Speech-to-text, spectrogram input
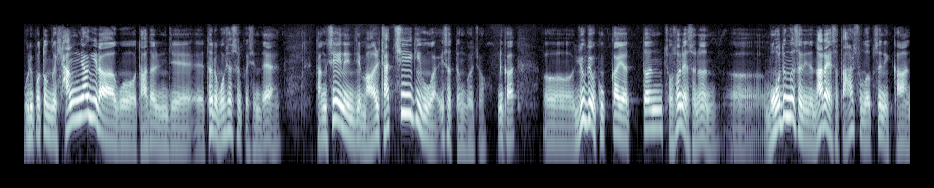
우리 보통 그 향약이라고 다들 이제 들어보셨을 것인데 당시에는 이제 마을 자치 기구가 있었던 거죠. 그러니까 어, 유교 국가였던 조선에서는 어, 모든 것을 이제 나라에서 다 할 수가 없으니까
